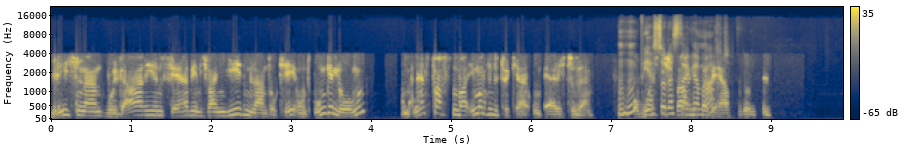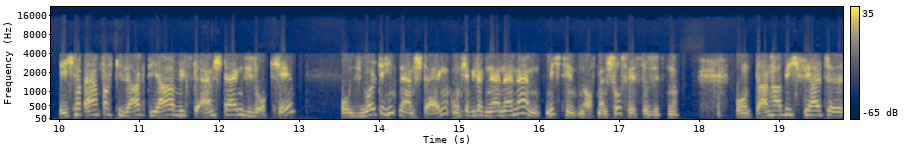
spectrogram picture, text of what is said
Griechenland, Bulgarien, Serbien. Ich war in jedem Land, okay? Und ungelogen, am einfachsten war immer noch in der Türkei, um ehrlich zu sein. Mhm, wie hast du das da gemacht? Ich habe einfach gesagt, ja, willst du einsteigen? Sie so, okay. Und sie wollte hinten einsteigen und ich habe gesagt, nein, nein, nein, nicht hinten, auf meinem Schoß wirst du sitzen. Und dann habe ich sie halt äh,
